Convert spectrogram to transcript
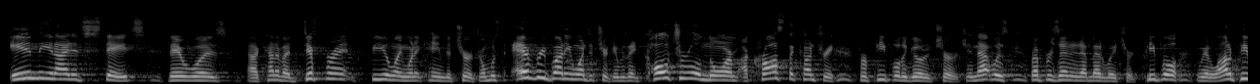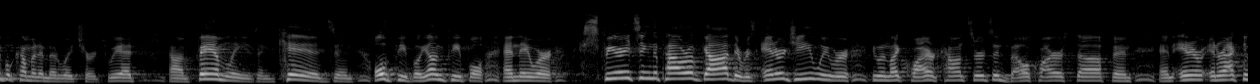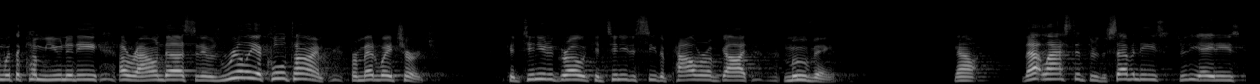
in the United States, there was uh, kind of a different feeling when it came to church. Almost everybody went to church. It was a cultural norm across the country for people to go to church. And that was represented at Medway Church. People, we had a lot of people coming to Medway Church. We had um, families and kids and old people, young people, and they were experiencing the power of God. There was energy. We were doing like choir concerts and bell choir stuff and, and inter- interacting with the community around us. And it was really a cool time for Medway Church continue to grow and continue to see the power of God moving. Now, that lasted through the 70s, through the 80s,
